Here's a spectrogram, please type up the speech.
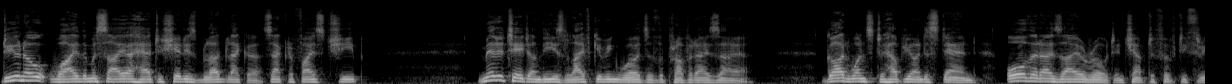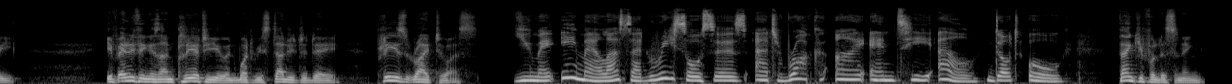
Do you know why the Messiah had to shed his blood like a sacrificed sheep? Meditate on these life giving words of the prophet Isaiah. God wants to help you understand all that Isaiah wrote in chapter 53. If anything is unclear to you in what we studied today, please write to us. You may email us at resources at rockintl.org. Thank you for listening.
